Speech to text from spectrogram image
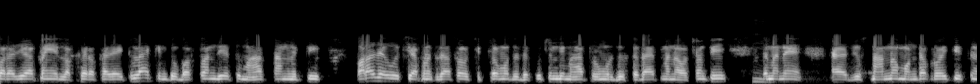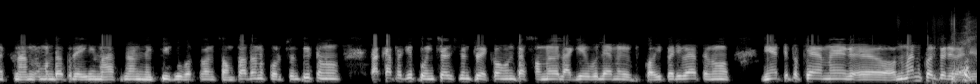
କରାଯିବା ପାଇଁ ଲକ୍ଷ୍ୟ ରଖାଯାଇଥିଲା କିନ୍ତୁ ବର୍ତ୍ତମାନ ଯେହେତୁ ମହାସ୍ନାନ ନୀତି କରାଯାଉଛି ଆପଣ ସଦାସ ଚିତ୍ର ମଧ୍ୟ ଦେଖୁଛନ୍ତି ମହାପ୍ରଭୁଙ୍କର ଯୋଉ ସେବାୟତମାନେ ଅଛନ୍ତି ସେମାନେ ଯୋଉ ସ୍ନାନ ମଣ୍ଡପ ରହିଛି ସ୍ନାନ ମଣ୍ଡପରେ ଏହି ମହାସ୍ନାନ ନୀତିକୁ ବର୍ତ୍ତମାନ ସମ୍ପାଦନ କରୁଛନ୍ତି ତେଣୁ ପାଖାପାଖି ପଇଁଚାଳିଶ ମିନିଟରୁ ଏକ ଘଣ୍ଟା ସମୟ ଲାଗିବ ବୋଲି ଆମେ କହିପାରିବା ତେଣୁ ନିହାତି ପକ୍ଷେ ଆମେ ଅନୁମାନ କରିପାରିବା ଯେ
